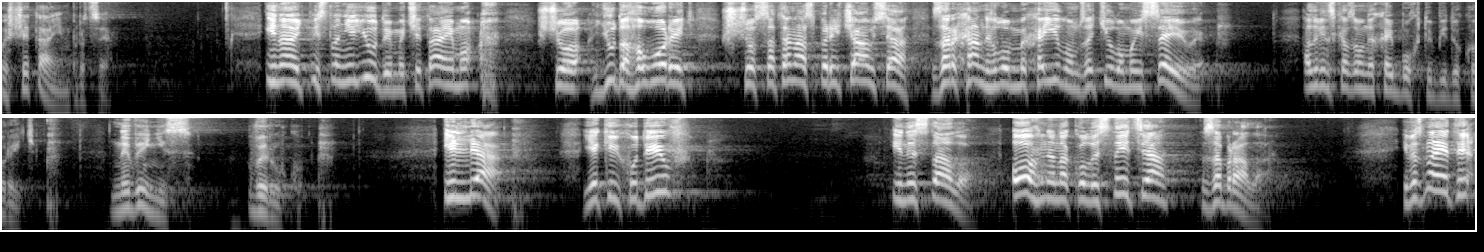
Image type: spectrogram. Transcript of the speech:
Ми ж читаємо про це. І навіть в післанні Юди ми читаємо, що Юда говорить, що сатана сперечався з архангелом Михаїлом за тіло Мойсеєве. Але він сказав, нехай Бог тобі докорить. Не виніс вируку. Ілля, який ходив, і не стало. Огнена колесниця забрала. І ви знаєте,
